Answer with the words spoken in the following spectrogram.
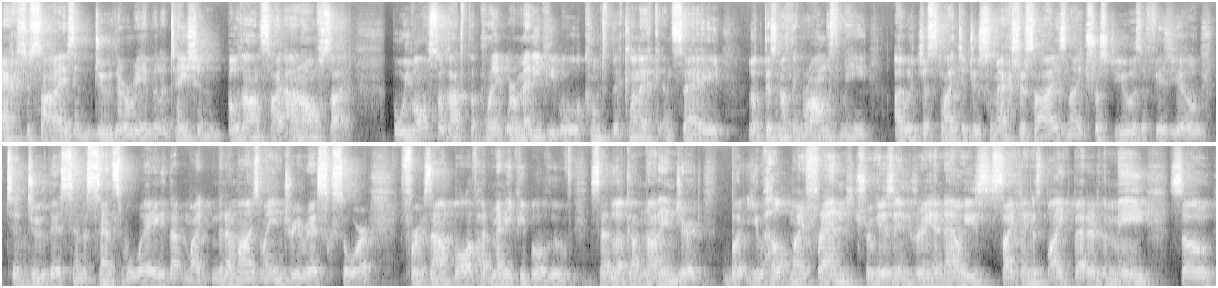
exercise and do their rehabilitation both on site and off site. But we've also got to the point where many people will come to the clinic and say, look, there's nothing wrong with me. I would just like to do some exercise, and I trust you as a physio to do this in a sensible way that might minimize my injury risks. Or, for example, I've had many people who've said, Look, I'm not injured, but you helped my friend through his injury, and now he's cycling his bike better than me. So,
